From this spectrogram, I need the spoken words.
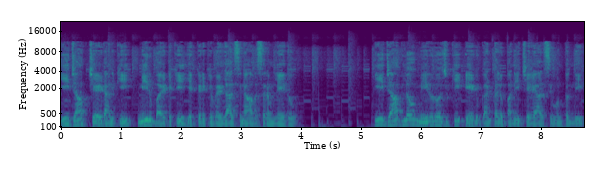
ఈ జాబ్ చేయడానికి మీరు బయటకి ఎక్కడికి వెళ్ళాల్సిన అవసరం లేదు. ఈ జాబ్లో మీరు రోజుకి ఏడు గంటలు పని చేయాల్సి ఉంటుంది.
